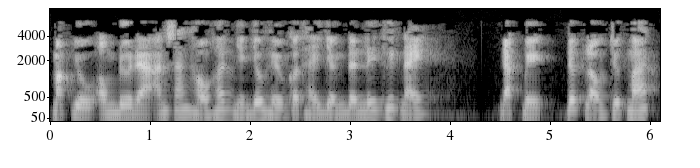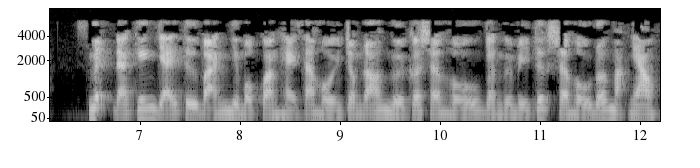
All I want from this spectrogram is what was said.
mặc dù ông đưa ra ánh sáng hầu hết những dấu hiệu có thể dẫn đến lý thuyết này. Đặc biệt, rất lâu trước mắt, Smith đã kiến giải tư bản như một quan hệ xã hội trong đó người có sở hữu và người bị tước sở hữu đối mặt nhau.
